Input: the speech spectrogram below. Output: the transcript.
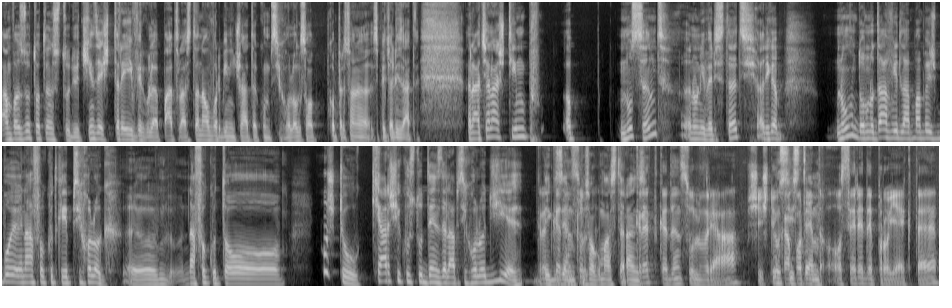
am văzut tot în studiu, 53,4% n-au vorbit niciodată cu un psiholog sau cu o persoană specializată. În același timp, uh, nu sunt în universități, adică nu? Domnul David la Babeș Bolyai n-a făcut, că e psiholog, uh, n-a făcut o nu știu, chiar și cu studenți de la psihologie, cred de exemplu, dânsul, sau cu masteranți. Cred că dânsul vrea și știu Un că sistem. a pornit o serie de proiecte,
